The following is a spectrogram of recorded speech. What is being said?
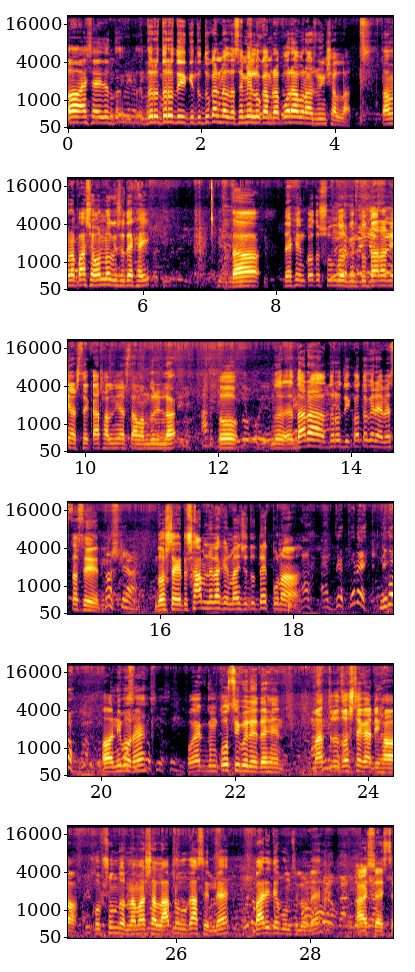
ও আচ্ছা দর- দরদি কিন্তু দোকান মেলতেছে মেলুক আমরা আসব ইনশাল্লাহ। তো আমরা পাশে অন্য কিছু দেখাই। তা দেখেন কত সুন্দর কিন্তু দাঁড়া নিয়ে আসছে কাঁঠাল নিয়ে আসছে আলহামদুলিল্লাহ। তো দাঁড়া দরদি কত করে ব্যস্ত আছেন? দশ টাকা একটু সামনে রাখেন মানুষ তো দেখব না। ও একদম কচি বলে দেখেন। মাত্র দশ টাকাটি হ, খুব সুন্দর না মার্শাল্লাহ আপনাকে গাছেন না? বাড়িতে বুনছিল না? আচ্ছা আচ্ছা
